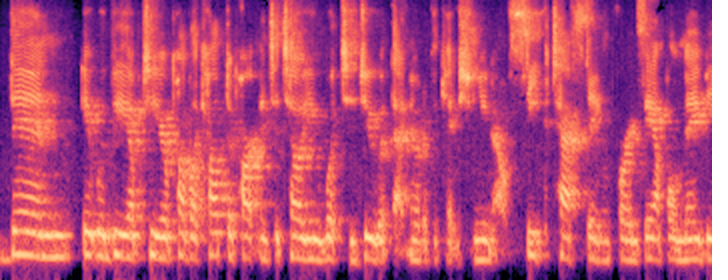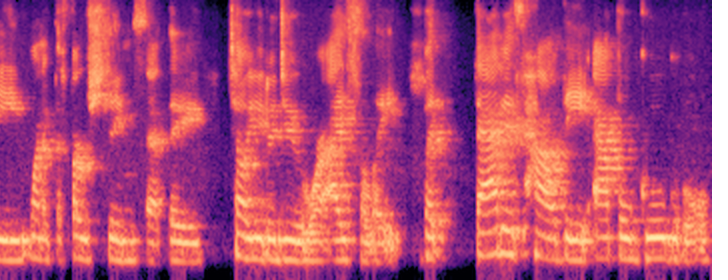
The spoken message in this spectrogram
then it would be up to your public health department to tell you what to do with that notification. You know, seek testing, for example, may be one of the first things that they tell you to do or isolate. But that is how the Apple Google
